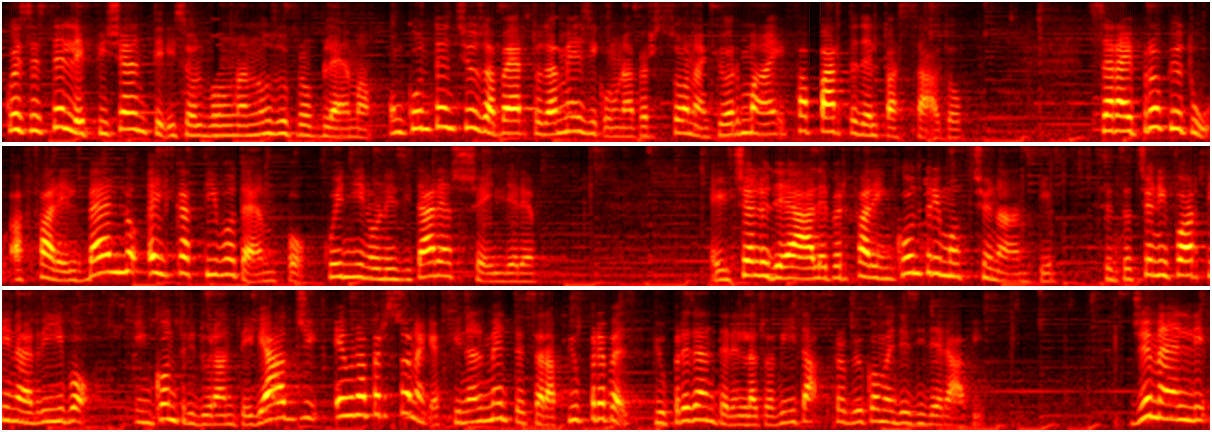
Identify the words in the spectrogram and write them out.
Queste stelle efficienti risolvono un annoso problema, un contenzioso aperto da mesi con una persona che ormai fa parte del passato. Sarai proprio tu a fare il bello e il cattivo tempo, quindi non esitare a scegliere. È il cielo ideale per fare incontri emozionanti, sensazioni forti in arrivo, incontri durante i viaggi e una persona che finalmente sarà più, pre più presente nella tua vita proprio come desideravi. Gemelli,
